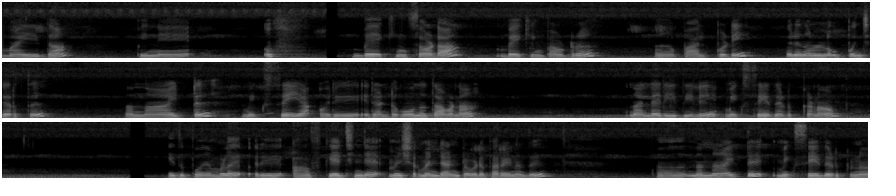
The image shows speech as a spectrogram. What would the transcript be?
മൈദ പിന്നെ ബേക്കിംഗ് സോഡ ബേക്കിംഗ് പൗഡർ പാൽപ്പൊടി ഒരു നുള്ള ഉപ്പും ചേർത്ത് നന്നായിട്ട് മിക്സ് ചെയ്യുക ഒരു രണ്ട് മൂന്ന് തവണ നല്ല രീതിയിൽ മിക്സ് ചെയ്തെടുക്കണം. ഇതിപ്പോൾ നമ്മൾ ഒരു ഹാഫ് കെ ജിന്റെ മെഷർമെന്റാണ് കേട്ടോ ഇവിടെ പറയണത്. നന്നായിട്ട് മിക്സ് ചെയ്തെടുക്കണോ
